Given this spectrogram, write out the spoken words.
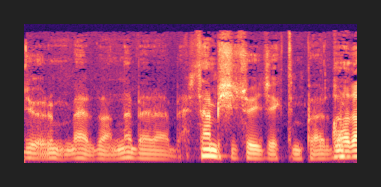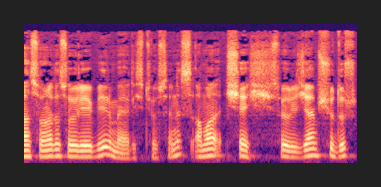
diyorum Erdoğan'la beraber. Sen bir şey söyleyecektin pardon. Aradan sonra da söyleyebilirim eğer istiyorsanız ama şey söyleyeceğim şudur.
